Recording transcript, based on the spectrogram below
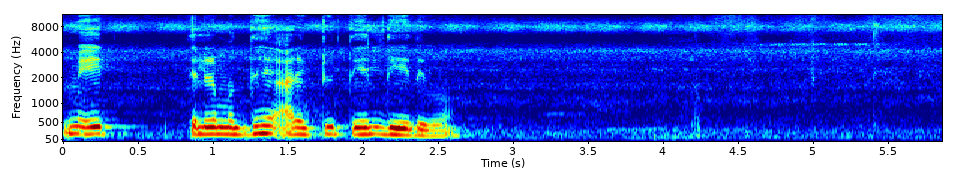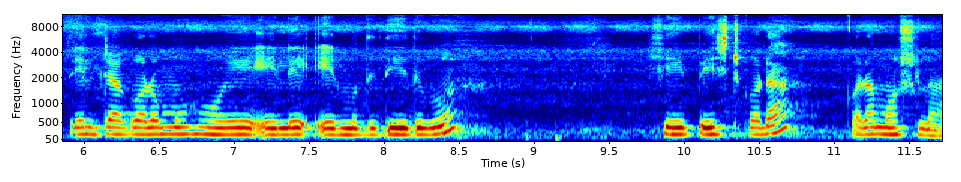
আমি এই তেলের মধ্যে আর একটু তেল দিয়ে দেব। তেলটা গরম হয়ে এলে এর মধ্যে দিয়ে দেব সেই পেস্ট করা করা মশলা।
